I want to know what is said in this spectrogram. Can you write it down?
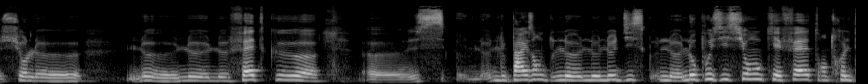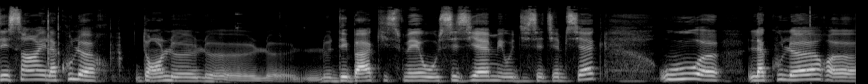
sur le le, le, le fait que le, par exemple le, le, l'opposition qui est faite entre le dessin et la couleur dans le, débat qui se met au XVIe et au XVIIe siècle où euh, la couleur euh,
